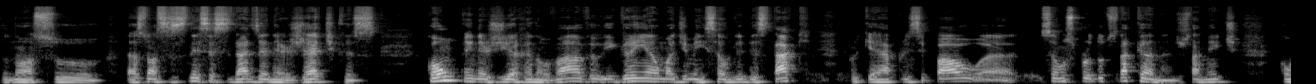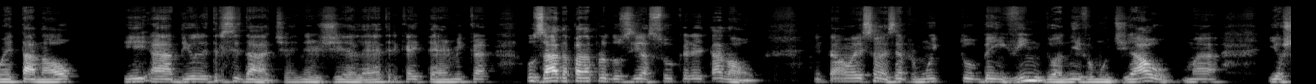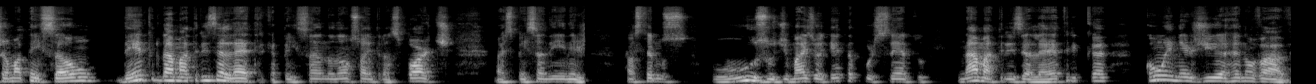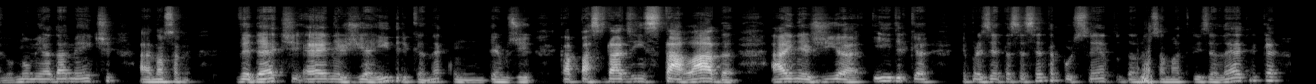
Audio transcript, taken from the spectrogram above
do nosso, das nossas necessidades energéticas com energia renovável e ganha uma dimensão de destaque, porque a principal uh, são os produtos da cana, justamente com etanol e a bioeletricidade, a energia elétrica e térmica usada para produzir açúcar e etanol. Então, esse é um exemplo muito bem-vindo a nível mundial, uma, e eu chamo a atenção dentro da matriz elétrica, pensando não só em transporte, mas pensando em energia. Nós temos o uso de mais de 80% na matriz elétrica com energia renovável, nomeadamente a nossa Vedete é energia hídrica, né, com, em termos de capacidade instalada, a energia hídrica representa 60% da nossa matriz elétrica,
